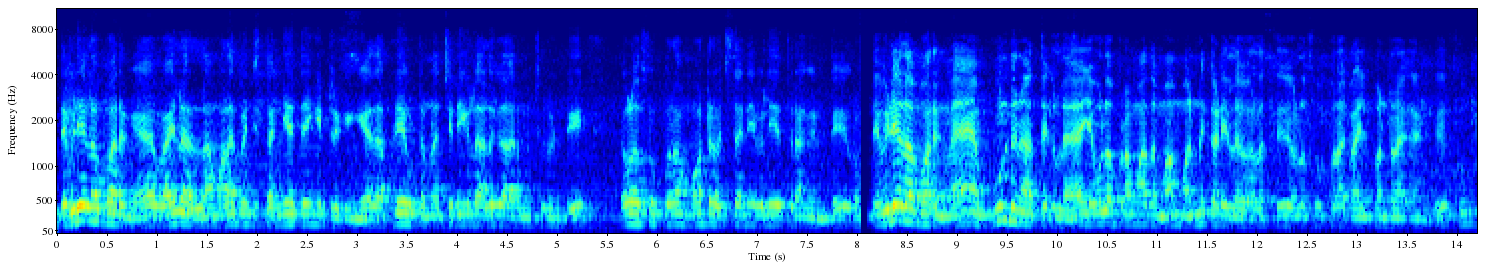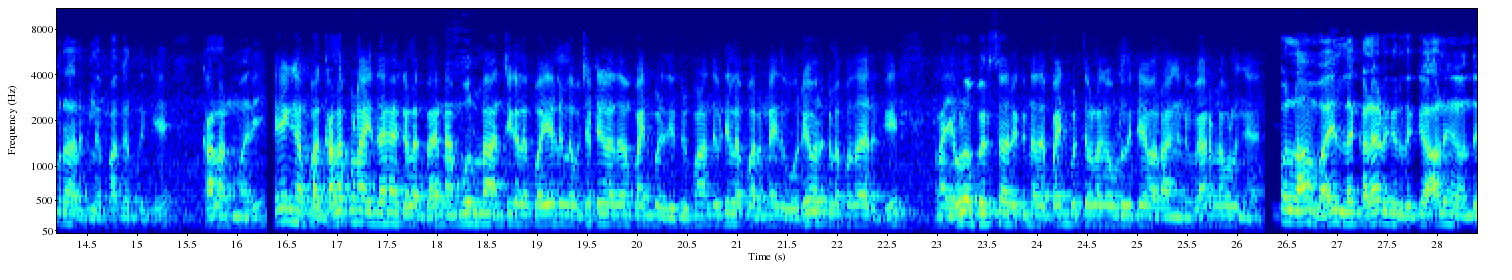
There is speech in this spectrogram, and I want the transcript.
இந்த வீடியோவில் பாருங்க வயலெல்லாம் மழை பெஞ்சு தண்ணியாக தேங்கிட்டு இருக்குங்க. அதை அப்படியே விட்டோம்னா செடிகளை அழுக ஆரம்பிச்சிருன்ட்டு எவ்வளோ சூப்பராக மோட்டரை வச்சு தண்ணியை வெளியேற்றுறாங்கன்ட்டு இந்த வீடியோவில் பாருங்களேன் பூண்டு நாற்றுக்களை எவ்வளோ பிரமாதமாக மண்ணுக்கடியில் வளர்த்து எவ்வளோ சூப்பராக கலெக்ட் பண்ணுறாங்கன்ட்டு சூப்பராக இருக்குல்ல பார்க்குறதுக்கு காளான் மாதிரி. ஏங்கப்பா கலப்பைனா இதாங்க கலப்பை. நம்ம ஊர்லாம் அஞ்சு கலப்பா ஏழு கலப்பை சட்டைகளை தான் பயன்படுத்திட்டு இருப்போம். அந்த வீடியோவில் பாருங்களேன் இது ஒரே ஒரு கலப்பை தான் இருக்குது ஆனால் எவ்வளோ பெருசாக இருக்குன்னு அதை பயன்படுத்தி எவ்வளோ உழுதுகிட்டே வராங்கன்னு வேற லெவலுங்க. இப்போல்லாம் வயலில் களை எடுக்கிறதுக்கு ஆளுங்க வந்து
